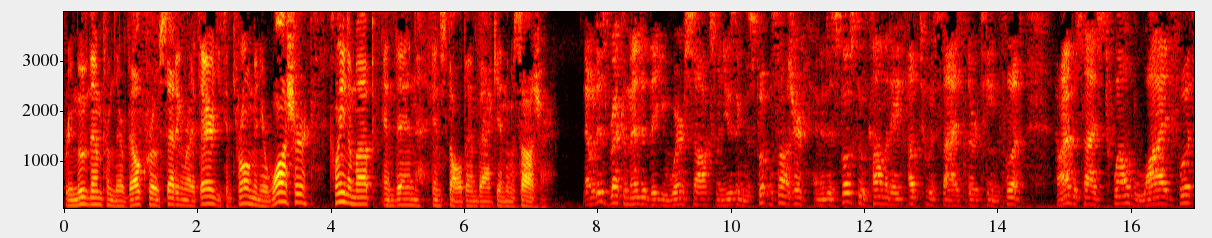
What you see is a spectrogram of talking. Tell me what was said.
remove them from their Velcro setting right there. You can throw them in your washer, clean them up, and then install them back in the massager. Now it is recommended that you wear socks when using this foot massager, and it is supposed to accommodate up to a size 13 foot. Now I have a size 12 wide foot,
